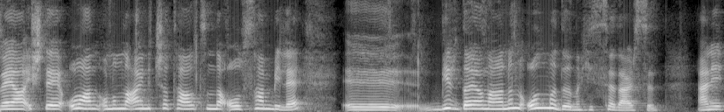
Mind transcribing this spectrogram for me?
Veya işte o an onunla aynı çatı altında olsan bile e, bir dayanağının olmadığını hissedersin. Yani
